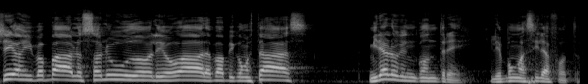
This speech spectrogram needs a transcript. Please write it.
llega mi papá, lo saludo, le digo, hola papi, ¿cómo estás? Mirá lo que encontré. Y le pongo así la foto.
